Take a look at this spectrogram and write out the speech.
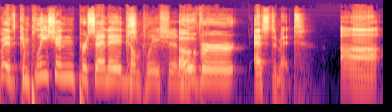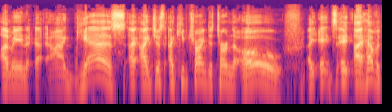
it's completion percentage completion over estimate. Uh, I mean, I- guess I, I just I keep trying to turn the O. I- It's it, I have a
